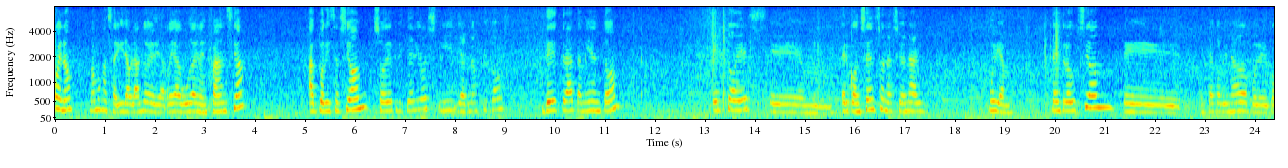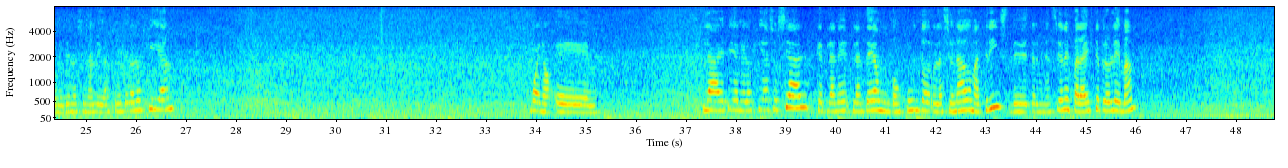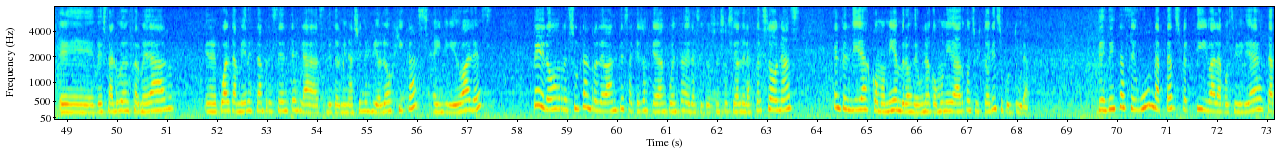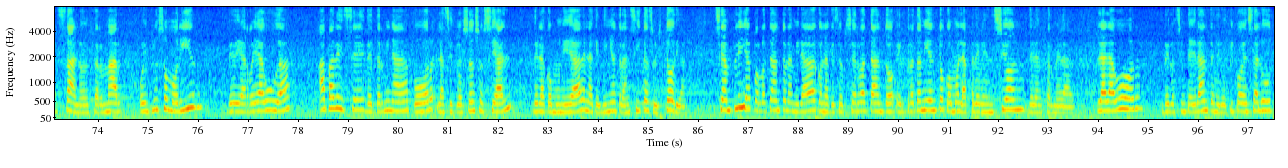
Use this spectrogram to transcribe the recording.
Bueno, vamos a seguir hablando de diarrea aguda en la infancia, actualización sobre criterios y diagnósticos de tratamiento. Esto es eh, el consenso nacional. Muy bien. La introducción eh, está coordinado por el Comité Nacional de Gastroenterología. Bueno, eh, la epidemiología social que plantea un conjunto relacionado matriz de determinaciones para este problema eh, de salud de enfermedad, en el cual también están presentes las determinaciones biológicas e individuales, pero resultan relevantes aquellas que dan cuenta de la situación social de las personas, entendidas como miembros de una comunidad con su historia y su cultura. Desde esta segunda perspectiva, la posibilidad de estar sano, enfermar o incluso morir de diarrea aguda aparece determinada por la situación social de la comunidad en la que el niño transita su historia. Se amplía, por lo tanto, la mirada con la que se observa tanto el tratamiento como la prevención de la enfermedad. La labor de los integrantes del equipo de salud,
